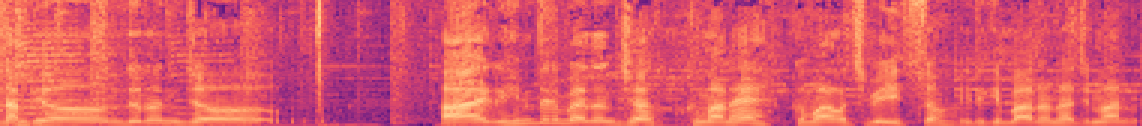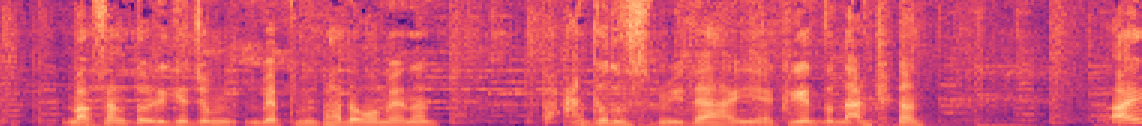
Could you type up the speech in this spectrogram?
남편들은 저 아, 이거 힘들면은 저 그만해. 그만하고 집에 있어. 이렇게 말은 하지만 막상 또 이렇게 좀 몇 푼 받아보면은 빵긋 웃습니다. 예. 그게 또 남편. 아니,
